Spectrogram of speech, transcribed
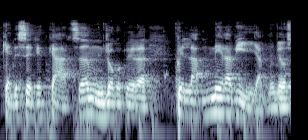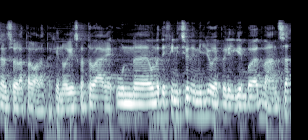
che è The Secret Cards un gioco per quella meraviglia nel vero senso della parola perché non riesco a trovare un, una definizione migliore per il Game Boy Advance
